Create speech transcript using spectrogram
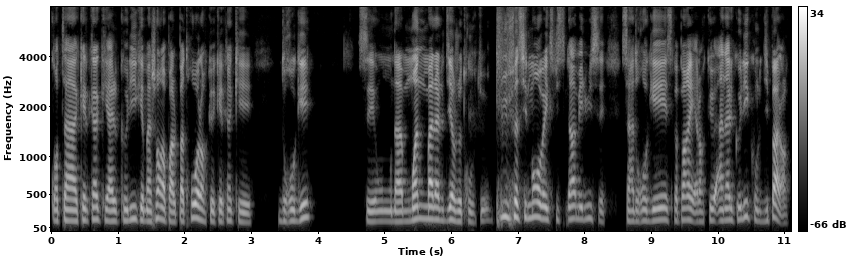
quand as quelqu'un qui est alcoolique et machin, on n'en parle pas trop, alors que quelqu'un qui est drogué, c'est on a moins de mal à le dire, je trouve. Plus facilement, on va expliquer. Non, mais lui, c'est un drogué, c'est pas pareil. Alors qu'un alcoolique, on le dit pas. Alors,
